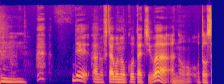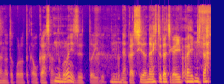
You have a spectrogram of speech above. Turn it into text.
うん。であの双子の子たちはあのお父さんのところとかお母さんのところにずっといるっていう、なんか知らない人たちがいっぱい来た。とか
